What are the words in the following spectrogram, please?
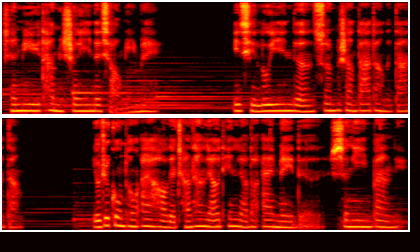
沉迷于他们声音的小迷妹，一起录音的算不上搭档的搭档，有着共同爱好的常常聊天聊到暧昧的声音伴侣。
